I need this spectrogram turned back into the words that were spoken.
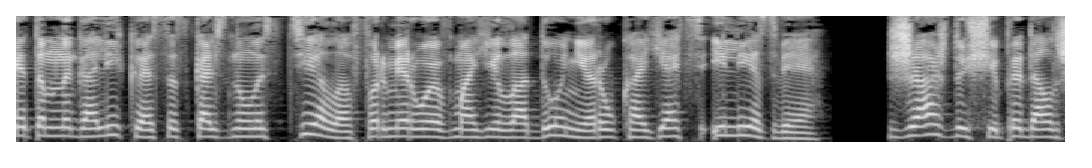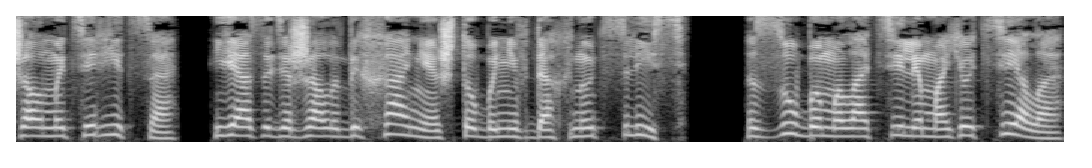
Это многоликое соскользнуло с тела, формируя в моей ладони рукоять и лезвие. Жаждущий продолжал материться. Я задержала дыхание, чтобы не вдохнуть слизь. Зубы молотили мое тело.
